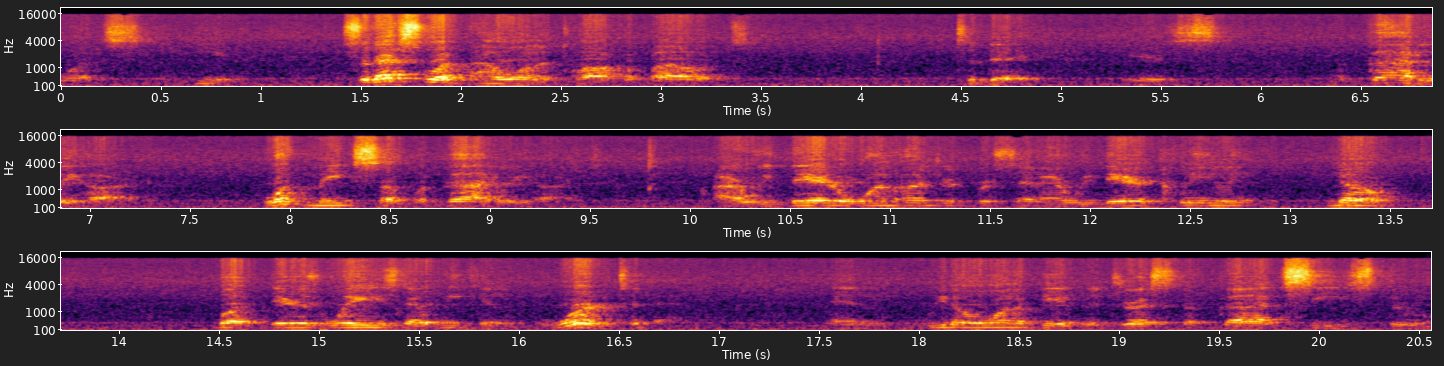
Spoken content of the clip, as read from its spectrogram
what's here. So that's what I want to talk about today is a godly heart. What makes up a godly heart? Are we there 100%? Are we there cleanly? No. But there's ways that we can work to that. And we don't want to be able to dress up. God sees through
